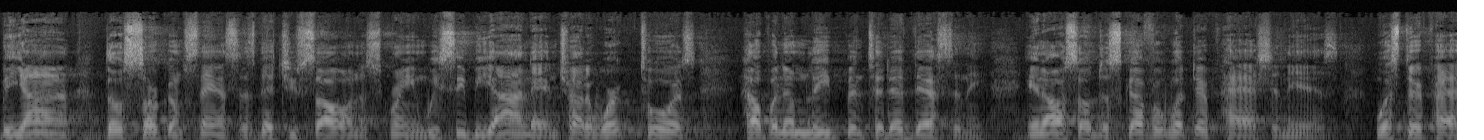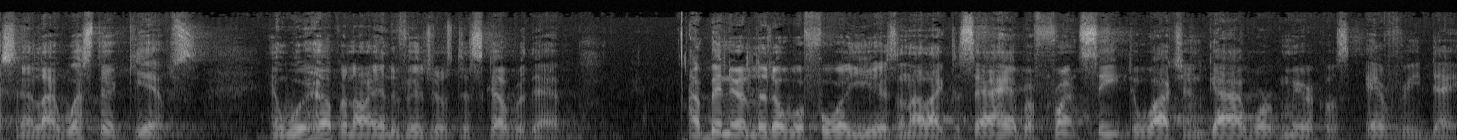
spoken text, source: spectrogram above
beyond those circumstances that you saw on the screen. We see beyond that and try to work towards helping them leap into their destiny and also discover what their passion is. What's their passion in life? What's their gifts? And we're helping our individuals discover that. I've been there a little over four years, and I like to say I have a front seat to watching God work miracles every day.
